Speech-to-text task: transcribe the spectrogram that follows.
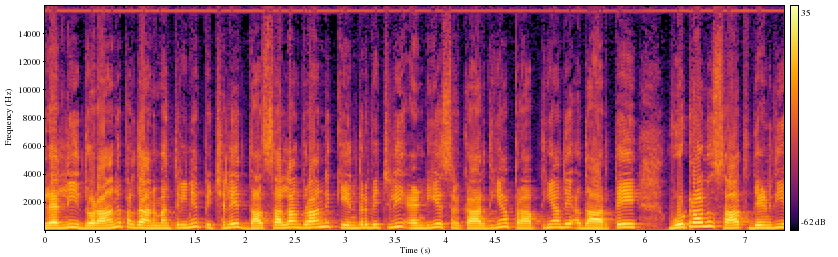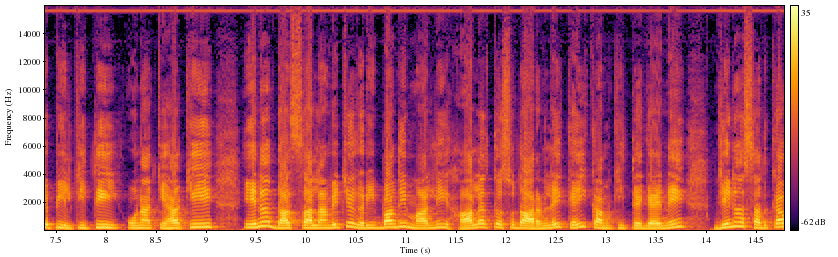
ਰੈਲੀ ਦੌਰਾਨ ਪ੍ਰਧਾਨ ਮੰਤਰੀ ਨੇ ਪਿਛਲੇ 10 ਸਾਲਾਂ ਦੌਰਾਨ ਕੇਂਦਰ ਵਿਚਲੀ ਐਨਡੀਏ ਸਰਕਾਰ ਦੀਆਂ ਪ੍ਰਾਪਤੀਆਂ ਦੇ ਆਧਾਰ ਤੇ ਵੋਟਰਾਂ ਨੂੰ ਸਾਥ ਦੇਣ ਦੀ ਅਪੀਲ ਕੀਤੀ। ਉਹਨਾਂ ਕਿਹਾ ਕਿ ਇਹਨਾਂ 10 ਸਾਲਾਂ ਵਿੱਚ ਗਰੀਬਾਂ ਦੀ ਮਾਲੀ ਹਾਲਤ ਸੁਧਾਰਨ ਲਈ ਕਈ ਕੰਮ ਕੀਤੇ ਗਏ ਨੇ, ਜਿਨ੍ਹਾਂ ਸਦਕਾ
